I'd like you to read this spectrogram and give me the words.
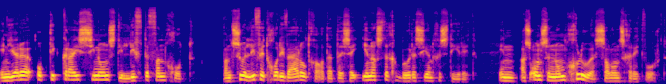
En Here, op die kruis sien ons die liefde van God. Want so lief het God die wêreld gehad dat hy sy enigste gebore seun gestuur het. En as ons in hom glo, sal ons gered word.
